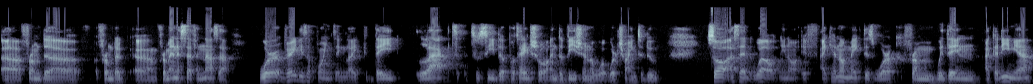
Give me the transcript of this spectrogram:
uh, from the from the um, from NSF and NASA were very disappointing. Like they lacked to see the potential and the vision of what we're trying to do. So I said, well, you know, if I cannot make this work from within academia,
